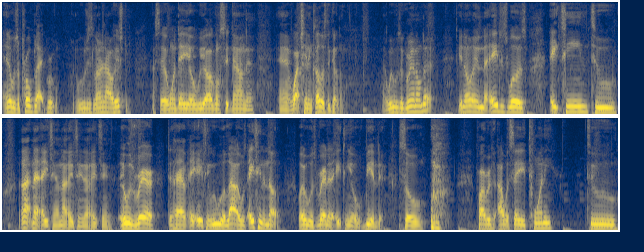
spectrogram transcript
And it was a pro-black group. We were just learning our history. I said one day, yo, we all gonna sit down and, and watch Hidden Colors together. And we was agreeing on that. You know, and the ages was 18 to, not, not 18, not 18, not 18. It was rare to have a 18. We would allow, it was 18 and up, but it was rare that an 18 year old would be in there. So probably I would say 20 to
